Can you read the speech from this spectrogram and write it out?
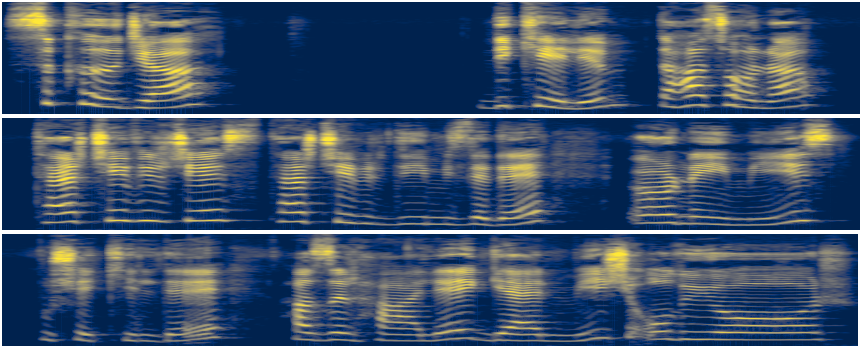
sıkıca dikelim. Daha sonra ters çevireceğiz. Ters çevirdiğimizde de örneğimiz bu şekilde hazır hale gelmiş oluyor.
